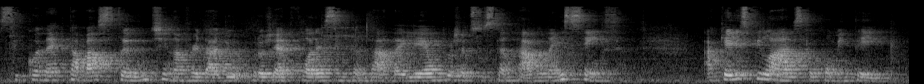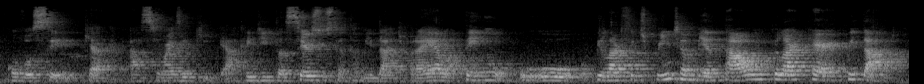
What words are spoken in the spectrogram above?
Se conecta bastante, na verdade, o projeto Floresta Encantada, ele é um projeto sustentável na essência. Aqueles pilares que eu comentei com você, que a, Simais acredita ser sustentabilidade para ela, tem o, o, o pilar footprint ambiental e o pilar care, cuidado.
